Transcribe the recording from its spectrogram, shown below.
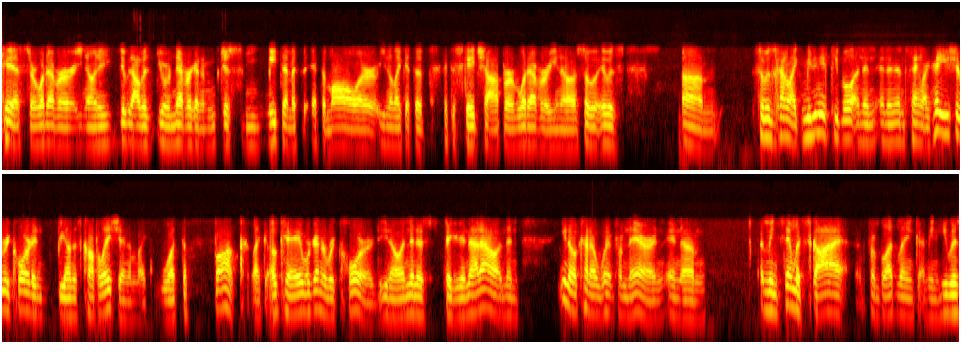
Kiss or whatever, you know, and you, I was you were never going to just meet them at the, at the mall or you know like at the at the skate shop or whatever, you know. So it was, um, so it was kind of like meeting these people and then and then them saying like, hey, you should record and be on this compilation. I'm like, what the fuck? Like, okay, we're gonna record, you know, and then just figuring that out and then you know, kind of went from there. And, and um, I mean, same with Scott from Bloodlink. I mean, he was,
